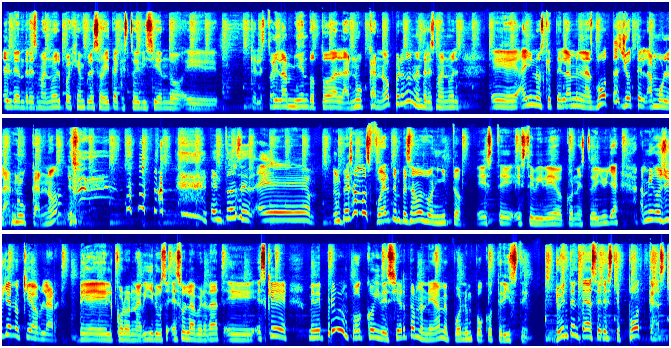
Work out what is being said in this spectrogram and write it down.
El de Andrés Manuel, por ejemplo, es ahorita que estoy diciendo eh, que le estoy lamiendo toda la nuca, ¿no? Perdón, Andrés Manuel. eh, hay unos que te lamen las botas, yo te lamo la nuca, ¿no? Entonces, eh, empezamos fuerte, empezamos bonito este, este video con esto de Yuya. Amigos, yo ya no quiero hablar del coronavirus. Eso, la verdad, eh, es que me deprime un poco y de cierta manera me pone un poco triste. Yo intenté hacer este podcast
